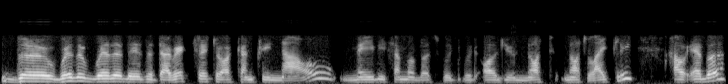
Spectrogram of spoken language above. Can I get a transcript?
The whether whether there's a direct threat to our country now, maybe some of us would, would argue not not likely. However,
